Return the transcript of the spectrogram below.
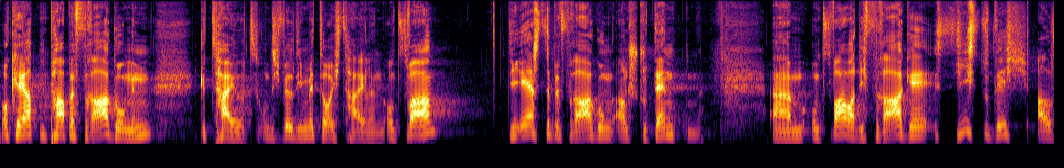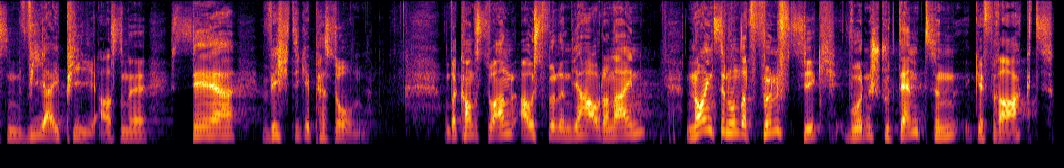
Okay, er hat ein paar Befragungen geteilt und ich will die mit euch teilen. Und zwar die erste Befragung an Studenten. Ähm, und zwar war die Frage, siehst du dich als ein VIP, als eine sehr wichtige Person? Und da kannst du ausfüllen, ja oder nein. 1950 wurden Studenten gefragt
